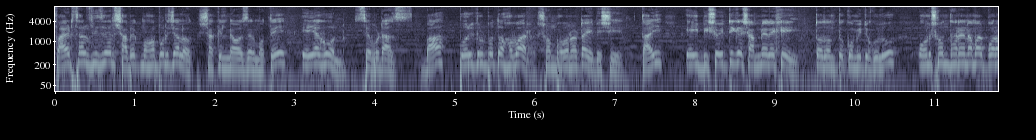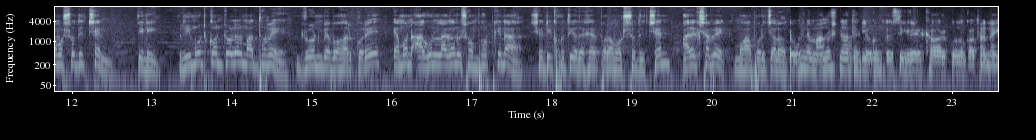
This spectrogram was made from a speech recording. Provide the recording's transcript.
ফায়ার সার্ভিসের সাবেক মহাপরিচালক শাকিল নেওয়াজের মতে, এই আগুন সেবোডাস বা পরিকল্পিত হবার সম্ভাবনাটাই বেশি। তাই এই বিষয়টিকে সামনে রেখেই তদন্ত কমিটিগুলো অনুসন্ধানে নামার পরামর্শ দিচ্ছেন তিনি। রিমোট কন্ট্রোলের মাধ্যমে ড্রোন ব্যবহার করে এমন আগুন লাগানো সম্ভব কিনা সেটি খতিয়ে দেখার পরামর্শ দিচ্ছেন আরেক সাবেক মহাপরিচালক। ওখানে মানুষ না থাকলে ওখানে তো সিগারেট খাওয়ার কোনো কথা নাই।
